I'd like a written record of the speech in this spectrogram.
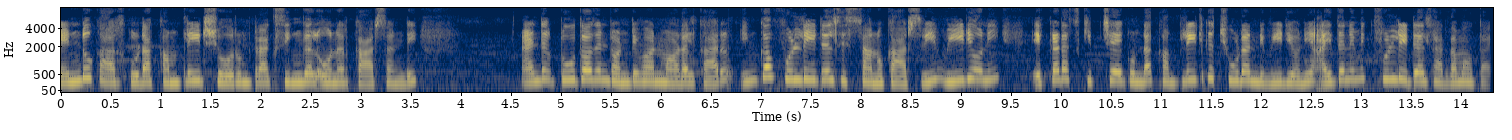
రెండు కార్స్ కూడా complete showroom track single owner cars అండి. And two thousand twenty one model car. ఇంకా ఫుల్ డీటెయిల్స్ ఇస్తాను కార్స్వి వీడియోని ఎక్కడ స్కిప్ చేయకుండా కంప్లీట్గా చూడండి వీడియోని. అయితేనే మీకు ఫుల్ డీటెయిల్స్ అర్థమవుతాయి.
